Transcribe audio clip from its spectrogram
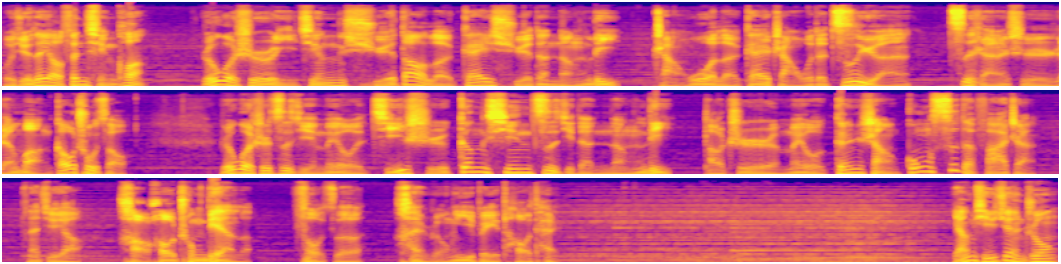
我觉得要分情况，如果是已经学到了该学的能力，掌握了该掌握的资源，自然是人往高处走；如果是自己没有及时更新自己的能力，导致没有跟上公司的发展，那就要好好充电了。否则很容易被淘汰。羊皮卷中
